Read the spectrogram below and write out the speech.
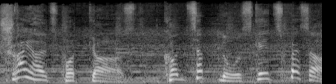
Schreihals Podcast. Konzeptlos geht's besser.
